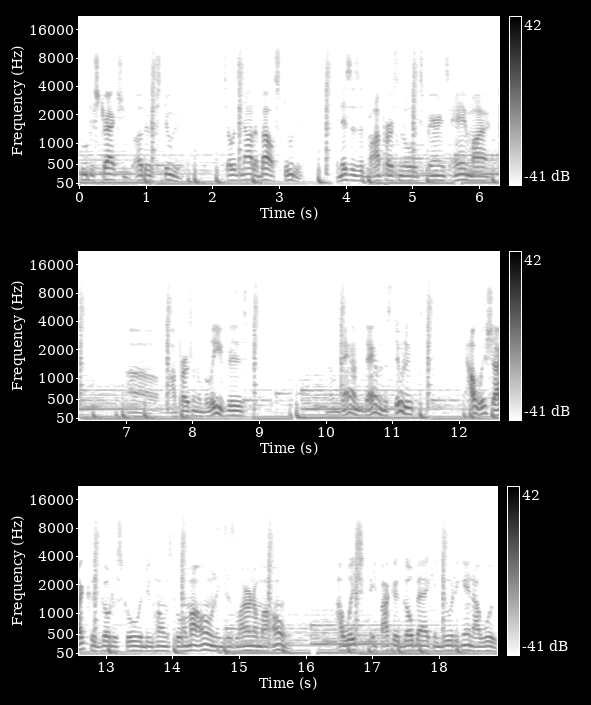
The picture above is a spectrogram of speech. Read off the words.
Who distracts you? Other students. So it's not about students. And this is my personal experience and my uh, my personal belief is, you know, damn, damn the students. I wish I could go to school and do homeschool on my own and just learn on my own. I wish if I could go back and do it again, I would.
